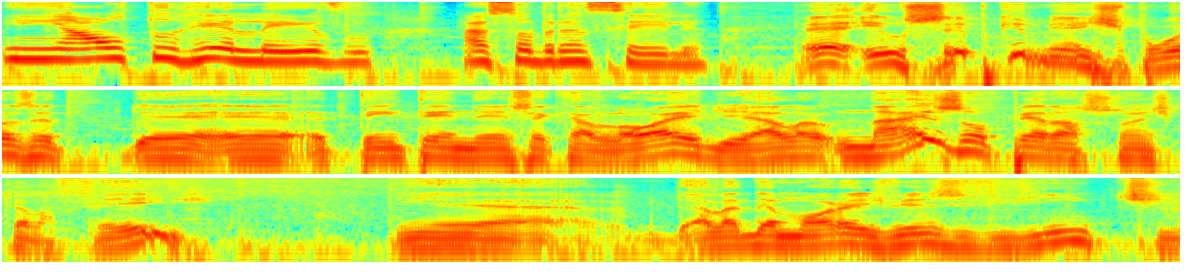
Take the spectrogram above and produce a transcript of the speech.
em alto relevo a sobrancelha. É, eu sei porque minha esposa é, é, tem tendência queloide, ela, nas operações que ela fez, é, ela demora às vezes 20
